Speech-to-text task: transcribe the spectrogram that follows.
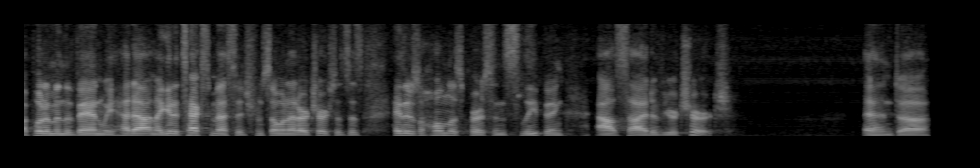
I put them in the van, we head out, and I get a text message from someone at our church that says, Hey, there's a homeless person sleeping outside of your church. And, uh,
